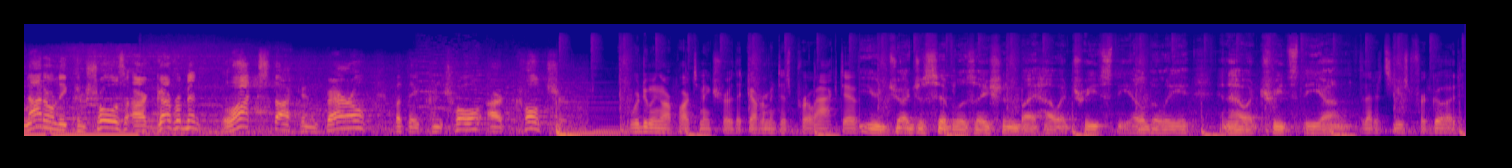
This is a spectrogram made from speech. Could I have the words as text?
not only controls our government lock, stock, and barrel, but they control our culture. We're doing our part to make sure that government is proactive, You judge a civilization by how it treats the elderly and how it treats the young. that it's used for good,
